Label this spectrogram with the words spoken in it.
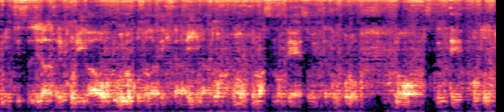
ー、道筋だったりトリガーを生むことができたらいいなと思ってますのでそういったところの作っていくことと、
